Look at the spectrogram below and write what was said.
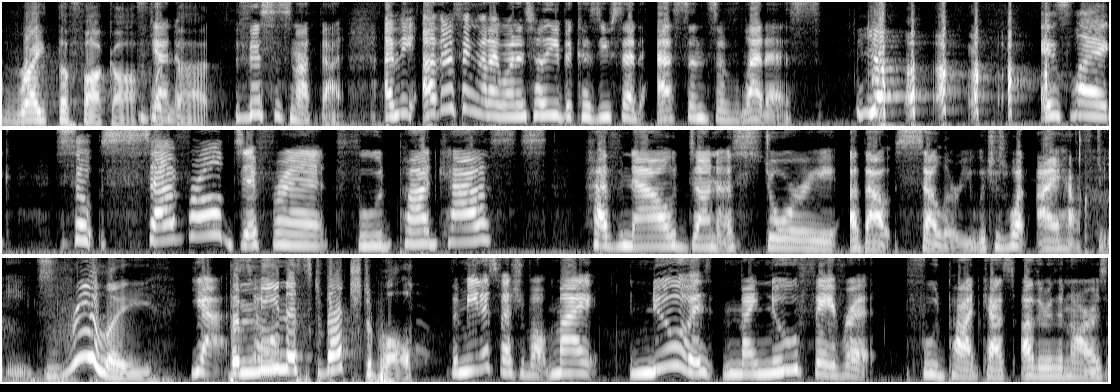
right the fuck off yeah, with no, that. this is not that. And the other thing that I want to tell you because you said essence of lettuce. Yeah. is like so several different food podcasts have now done a story about celery, which is what I have to eat. Really? Yeah, The so- meanest vegetable. the meanest vegetable. My new my new favorite food podcast other than ours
